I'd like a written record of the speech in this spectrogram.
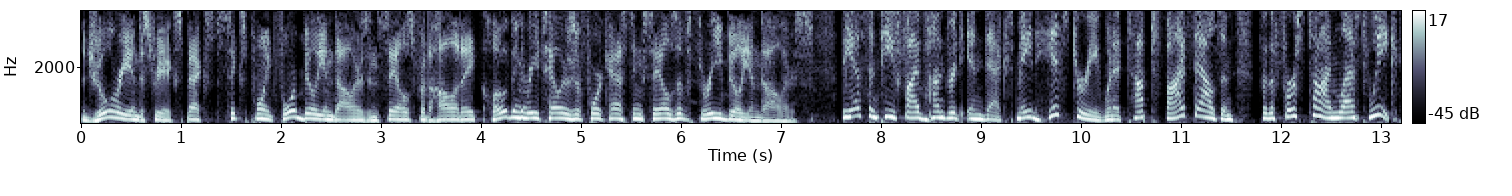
The jewelry industry expects $6.4 billion in sales for the holiday. Clothing retailers are forecasting sales of $3 billion. The S&P 500 index made history when it topped 5,000 for the first time last week.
